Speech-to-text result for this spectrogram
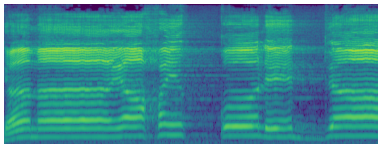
كما يحق للدعوة.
